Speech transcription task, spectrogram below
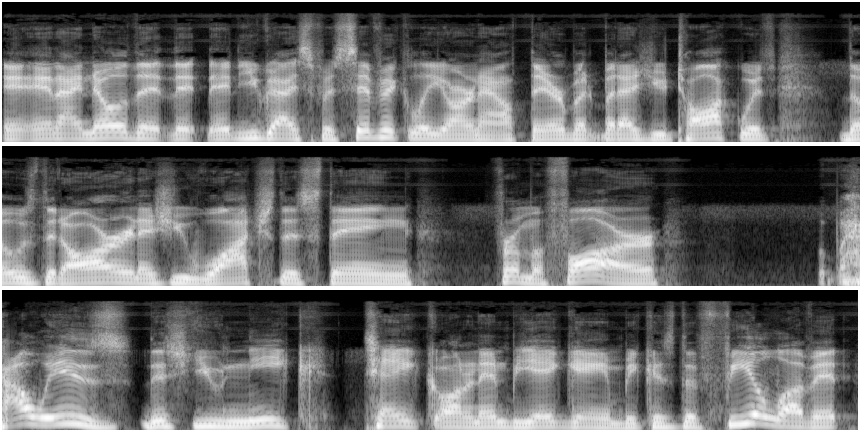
And I know that, that, that, you guys specifically aren't out there, but but as you talk with those that are, and as you watch this thing from afar, how is this unique take on an NBA game? Because the feel of it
